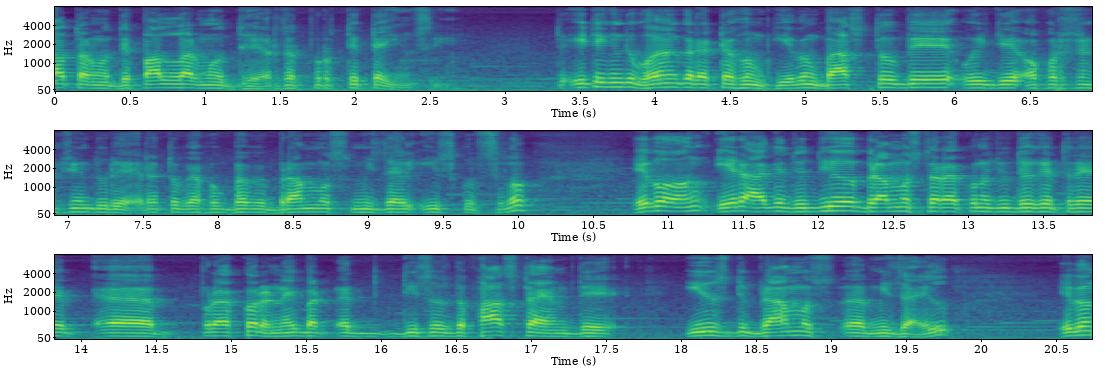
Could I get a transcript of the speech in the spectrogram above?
আওতার মধ্যে, পাল্লার মধ্যে, অর্থাৎ প্রত্যেকটা ইঞ্চি। তো এটা কিন্তু ভয়ঙ্কর একটা হুমকি এবং বাস্তবে ওই যে অপারেশন সিন্দুরে এরা তো ব্যাপকভাবে ব্রাহ্মস মিসাইল ইউজ করছিল এবং এর আগে যদিও ব্রাহ্মস তারা কোনো যুদ্ধক্ষেত্রে প্রয়োগ করে নাই but this was the first time they used BrahMos missile এবং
